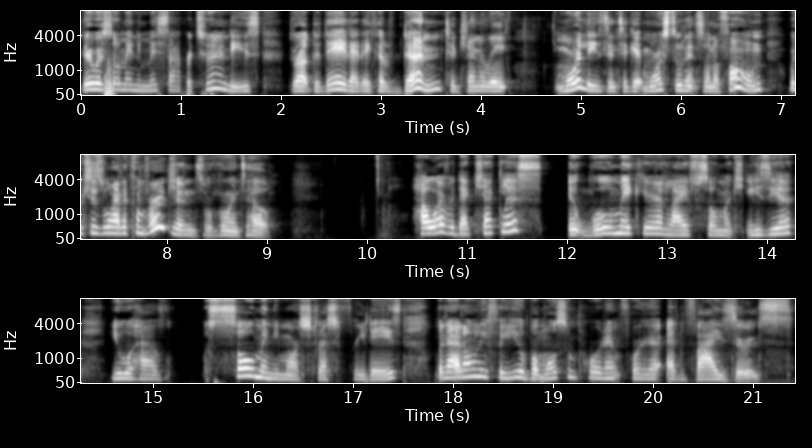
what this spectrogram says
there were so many missed opportunities throughout the day that they could have done to generate more leads and to get more students on the phone, which is why the conversions were going to help. However, that checklist, it will make your life so much easier. You will have so many more stress free days, but not only for you, but most important for your advisors.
